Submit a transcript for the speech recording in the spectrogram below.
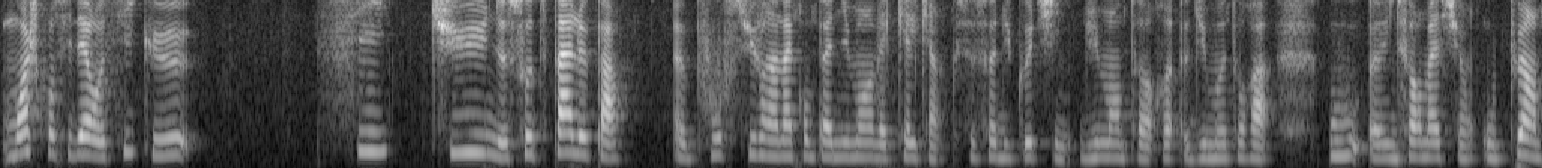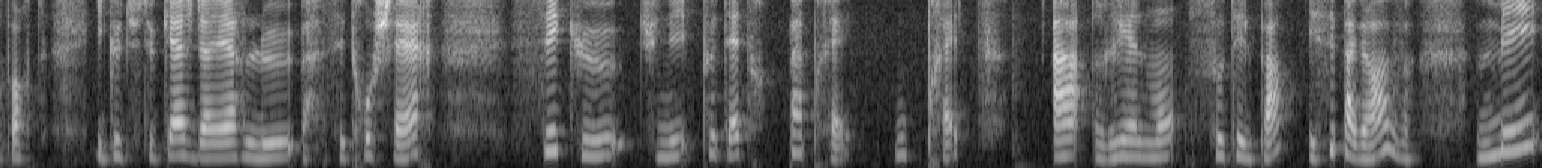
moi je considère aussi que si tu ne sautes pas le pas pour suivre un accompagnement avec quelqu'un, que ce soit du coaching, du mentor, du motorat ou une formation ou peu importe, et que tu te caches derrière le c'est trop cher, c'est que tu n'es peut-être pas prêt ou prête à réellement sauter le pas. Et c'est pas grave, mais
